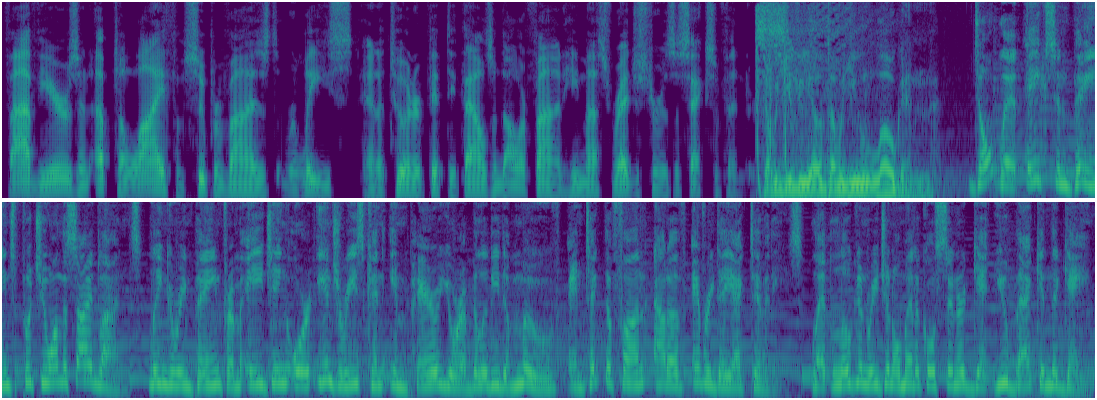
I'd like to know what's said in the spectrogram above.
five years and up to life of supervised release, and a $250,000 fine. He must register as a sex offender. WVOW Logan. Don't let aches and pains put you on the sidelines. Lingering pain from aging or injuries can impair your ability to move and take the fun out of everyday activities. Let Logan Regional Medical Center get you back in the game.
